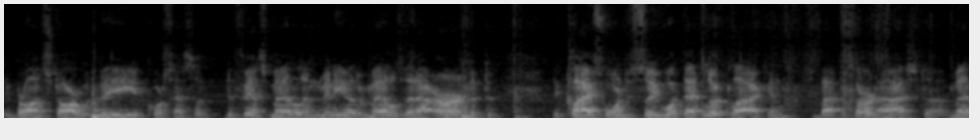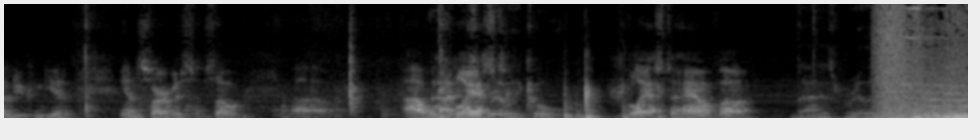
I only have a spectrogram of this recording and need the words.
the Bronze Star would be. Of course, that's a defense medal and many other medals that I earned. But the, the class wanted to see what that looked like, and about the third highest uh, medal you can get in service. And so uh, I was That blessed really cool. blessed to have. Uh, That is really. comrades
